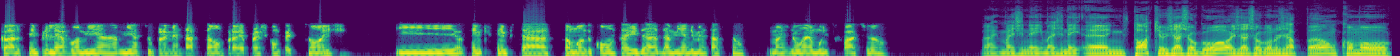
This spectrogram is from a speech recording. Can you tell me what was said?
claro, sempre levo a minha, minha suplementação para as competições e eu tenho que sempre estar tá tomando conta aí da, da minha alimentação, mas não é muito fácil não. Ah, imaginei, imaginei. É, em Tóquio já jogou? Já jogou no Japão? Como,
